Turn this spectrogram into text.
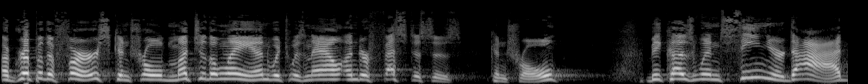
Agrippa the first controlled much of the land which was now under Festus's control because when senior died,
